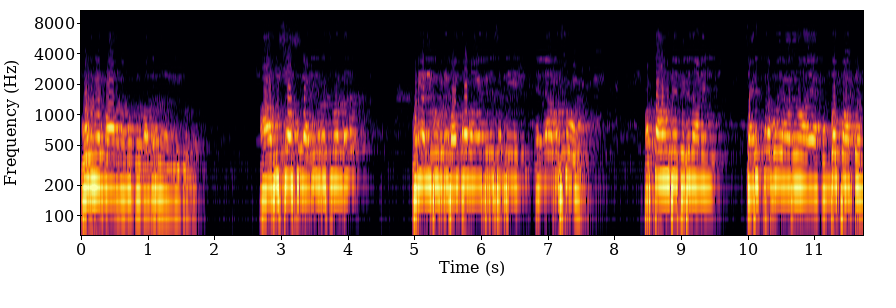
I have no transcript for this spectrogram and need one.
മുരുകന്മാർ നമുക്ക് പകർന്നു നൽകിയിട്ടുണ്ട്. ആ വിശ്വാസത്തിൽ അടിയുറച്ചുകൊണ്ട് ഒരാളിപ്പൂടെ പവിത്രമായ തിരുസന്നിധിയിൽ എല്ലാ വർഷവും പത്താമത്തെ തിരുനാളിൽ ചരിത്രപുരാതനമായ കുംഭപ്പാട്ടും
